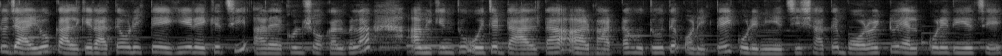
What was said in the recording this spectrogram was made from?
তো যাই হোক, কালকে রাতে অনেকটা এগিয়ে রেখেছি। আর এখন সকালবেলা আমি কিন্তু ওই যে ডালটা আর ভাতটা হতে হতে অনেকটাই করে নিয়েছি। সাথে বড় একটু হেল্প করে দিয়েছে।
